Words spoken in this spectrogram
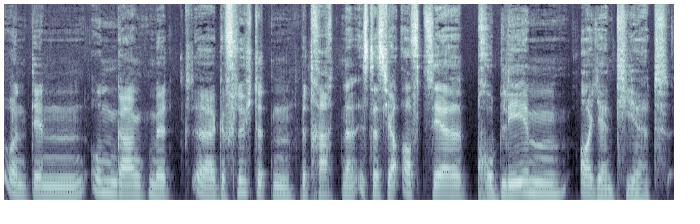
und den Umgang mit äh, Geflüchteten betrachten, dann ist das ja oft sehr problemorientiert.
